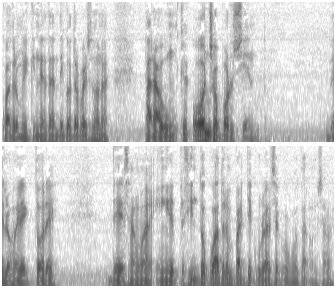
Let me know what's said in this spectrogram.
4.534 personas para un ¿Qué? 8% de los electores de San Juan. En el precinto 4 en particular se cocotaron, ¿sabes?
